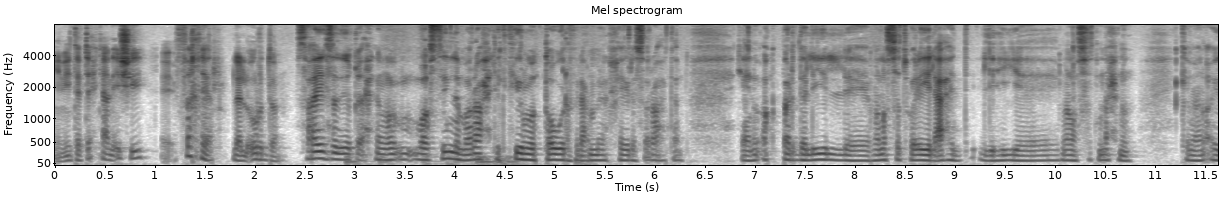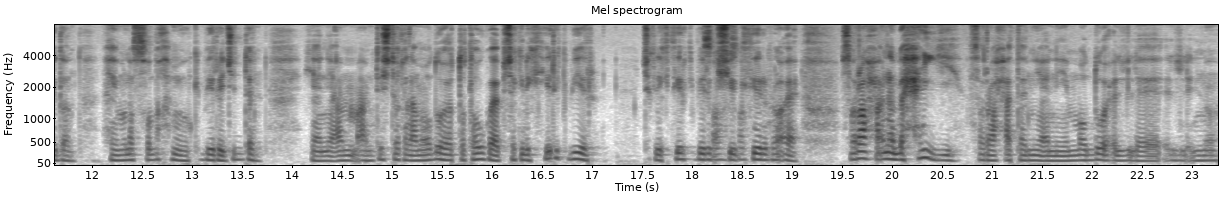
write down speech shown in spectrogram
يعني انت بتحكي عن إشي فخر للأردن. صحيح صديقي إحنا واصلين لمراحل كثير متطورة في العمل الخيري صراحة. يعني أكبر دليل منصة ولي العهد اللي هي منصة نحن كمان أيضا هي منصة ضخمة وكبيرة جدا. يعني عم عم تشتغل على موضوع التطوع بشكل كثير كبير بشكل كثير كبير صح، بشيء صح. كثير رائع. صراحة أنا بحيي صراحة يعني موضوع إنه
